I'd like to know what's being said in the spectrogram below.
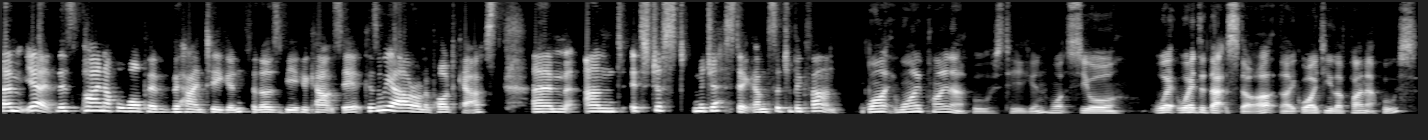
Um, yeah, there's pineapple wallpaper behind Tegan for those of you who can't see it because we are on a podcast. Um, and it's just majestic. I'm such a big fan. Why? Why pineapples, Tegan? What's your? Where? Where did that start? Like, why do you love pineapples?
